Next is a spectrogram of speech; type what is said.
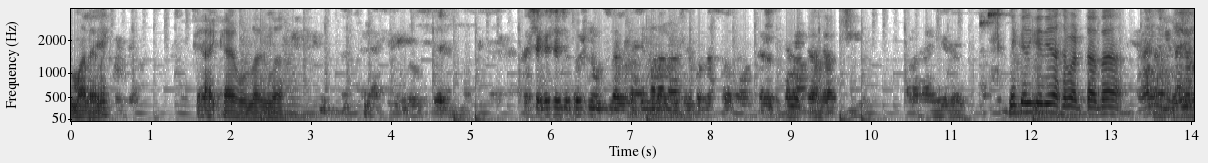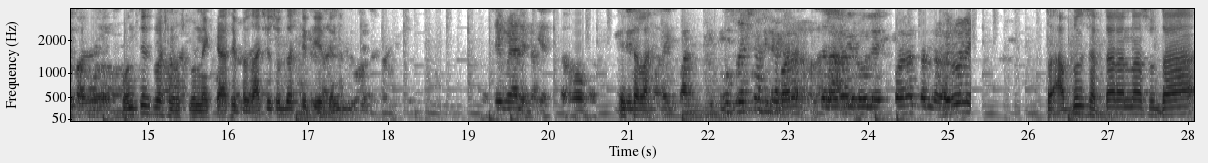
मला काय होऊ लागलं? कशा कशाचे प्रश्न उचलावे असे मला नाही. कधी कधी असं वाटतं आता कोणतेच प्रश्न उचलू नये का असे प्रश्न अशी सुद्धा स्थिती येते ना. हे. चला. तर अब्दुल सत्तारांना सुद्धा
